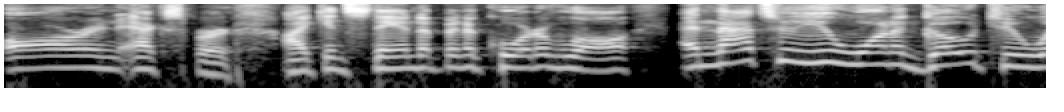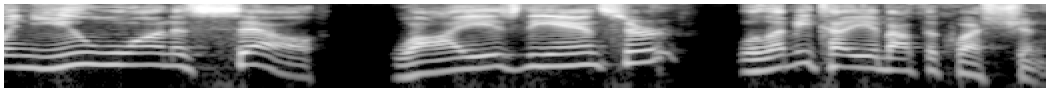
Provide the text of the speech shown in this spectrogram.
are an expert. I can stand up in a court of law, and that's who you want to go to when you want to sell. Why is the answer? Well, let me tell you about the question.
